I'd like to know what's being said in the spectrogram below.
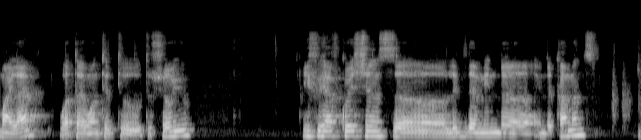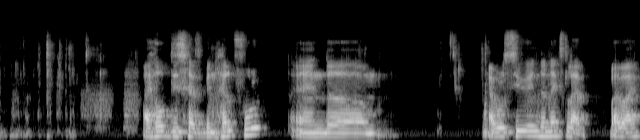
my lab what I wanted to, to show you. If you have questions uh, leave them in the in the comments. I hope this has been helpful and um, I will see you in the next lab. Bye bye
